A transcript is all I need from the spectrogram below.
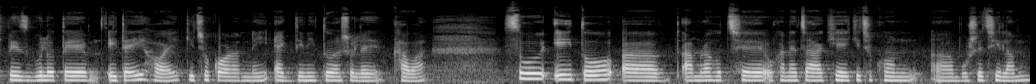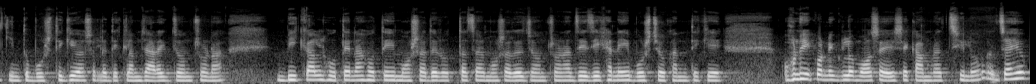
স্পেসগুলোতে এটাই হয়। কিছু করার নেই। একদিনই তো আসলে খাওয়া। সো এই তো আমরা হচ্ছে ওখানে চা খেয়ে কিছুক্ষণ বসেছিলাম। কিন্তু বসতে গিয়ে আসলে দেখলাম যে আরেক যন্ত্রণা। বিকাল হতে না হতেই মশাদের অত্যাচার, মশাদের যন্ত্রণা, যে যেখানেই বসছে ওখান থেকে অনেক, অনেকগুলো মশা এসে কামড়াচ্ছিল। যাই হোক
